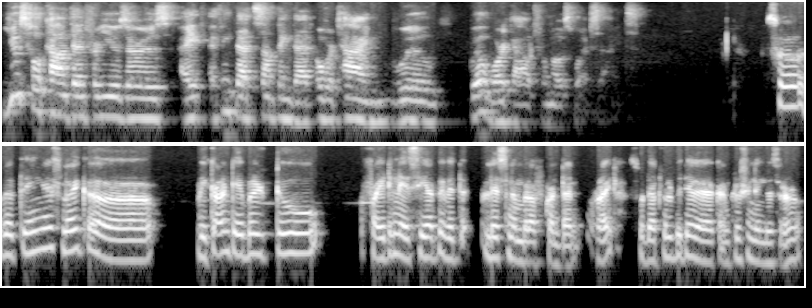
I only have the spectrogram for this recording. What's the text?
useful content for users, I, I think that's something that over time will will work out for most websites. So the thing is like uh, we can't able to fight in ACRP with less number of content, right? So that will be the conclusion in this row.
